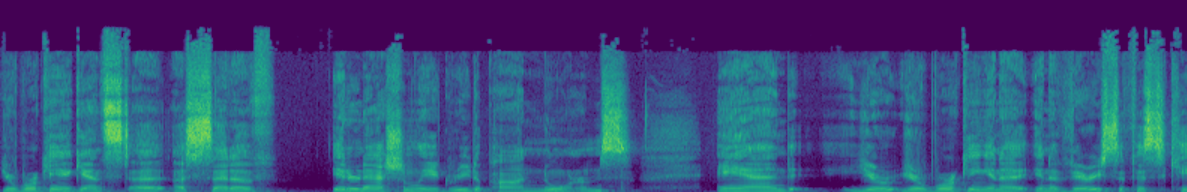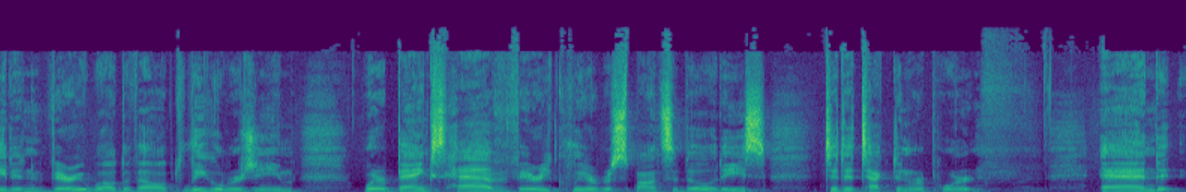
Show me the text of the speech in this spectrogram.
you're working against a, a set of internationally agreed upon norms and you're you're working in a in a very sophisticated and very well developed legal regime where banks have very clear responsibilities to detect and report and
